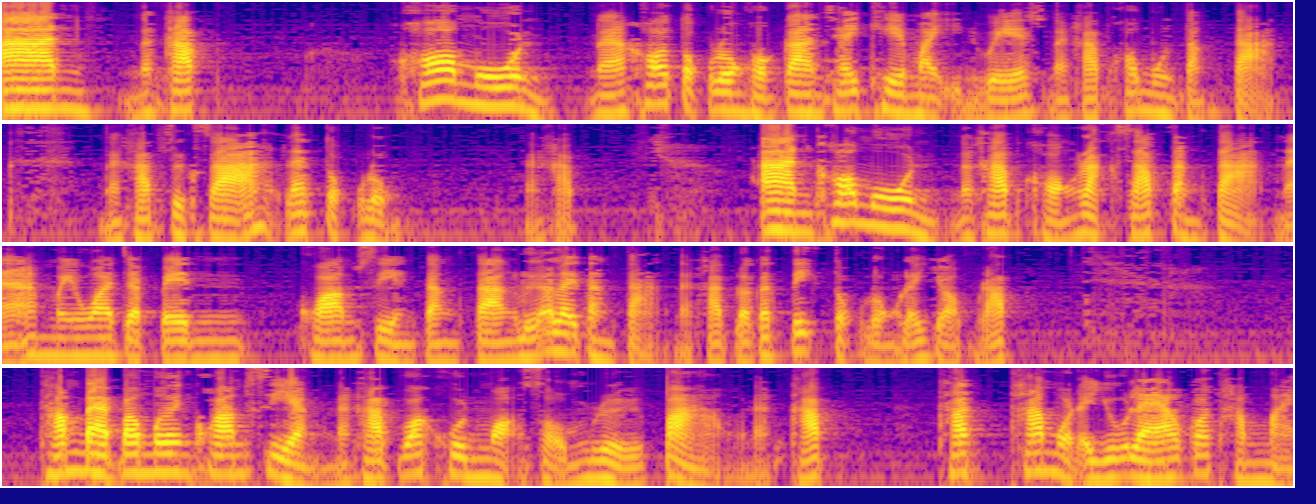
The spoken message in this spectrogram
อ่านนะครับข้อมูลนะข้อตกลงของการใช้ k m y Invest นะครับข้อมูลต่างๆนะครับศึกษาและตกลงนะครับ อ่านข้อมูลนะครับของหลักทรัพย์ต่างๆนะไม่ว่าจะเป็นความเสี่ยงต่างๆ หรืออะไรต่างๆนะครับ แล้วก็ติ๊กตกลงและยอมรับทำแบบประเมินความเสี่ยงนะครับ ว่าคุณเหมาะสมหรือเปล่านะครับ ถ้าถ้าหมดอายุแล้วก็ทำใหม่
